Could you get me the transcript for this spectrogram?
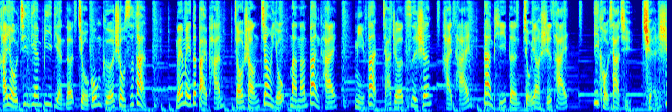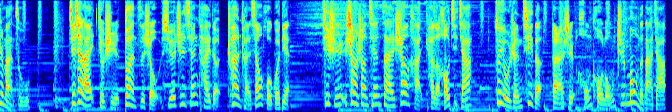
还有进店必点的九宫格寿司饭。美美的摆盘，浇上酱油，慢慢拌开。米饭夹着刺身、海苔、蛋皮等九样食材，一口下去全是满足。接下来就是段子手薛之谦开的串串香火锅店。其实上上签在上海开了好几家，最有人气的当然是红口龙之梦的那家。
